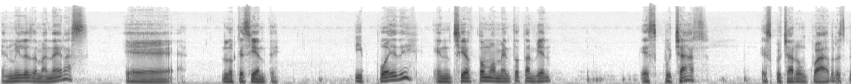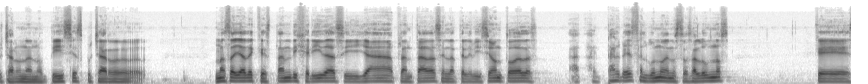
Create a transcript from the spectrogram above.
en miles de maneras eh, lo que siente. Y puede en cierto momento también escuchar, escuchar un cuadro, escuchar una noticia, escuchar, más allá de que están digeridas y ya plantadas en la televisión, todas las, tal vez alguno de nuestros alumnos que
